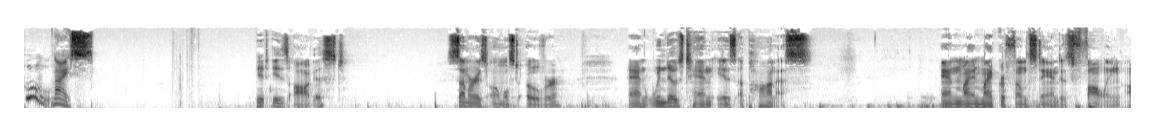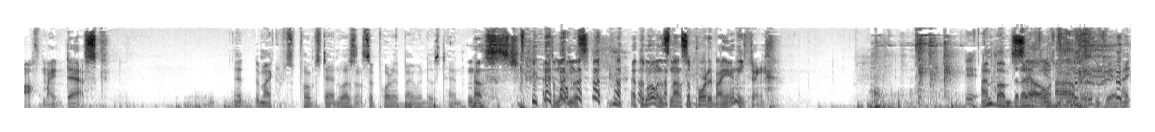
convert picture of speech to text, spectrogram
Whew. Nice. It is August. Summer is almost over, and Windows 10 is upon us. And my microphone stand is falling off my desk. Uh, The microphone stand wasn't supported by Windows 10. No, at the moment, it's, at the moment, it's not supported by anything. I'm bummed that So, I have to use Windows 8 again.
